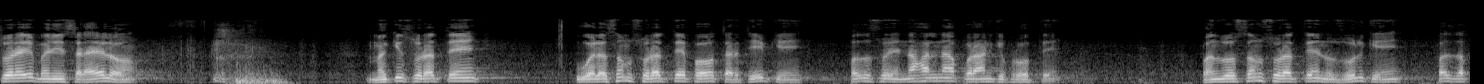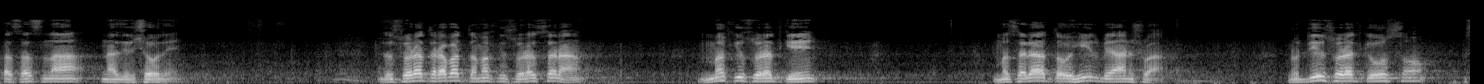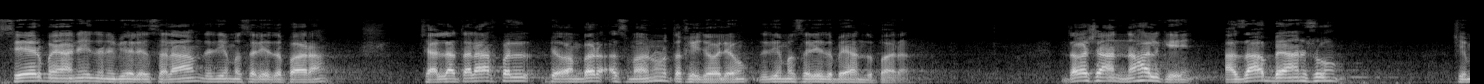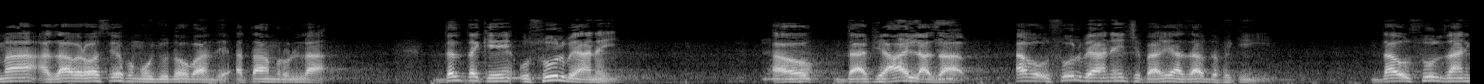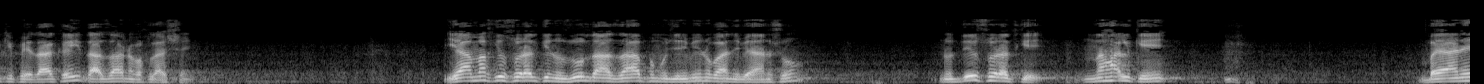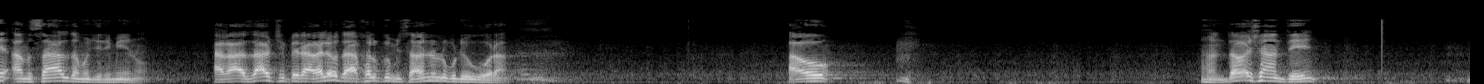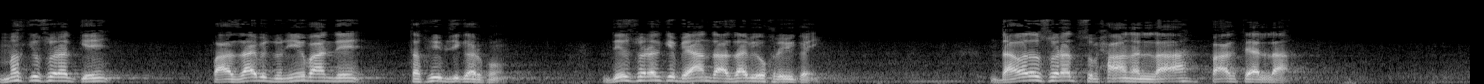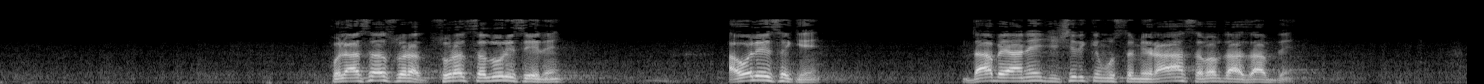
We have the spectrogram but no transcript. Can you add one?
سورہ بنی اسرائیل مکی سورت ته ولسم سورت ته په ترتیب کې پس سورې نحل نه قران کې پروت دی پنځوسم سورت ته نزول کې پس د قصص نه نازل شو دی د سورت ربط تمخ کی سورت سره مخ کی سورت کې مسله توحید بیان شو نو دې صورت کې اوس سیر بیانې د نبی علی السلام د دې مسلې د پاره چې الله تعالی خپل پیغمبر اسمانونو ته خېجولیو د دې مسلې د بیان د پاره دغه شان نحل کې عذاب بیان شو چې ما عذاب وروسته په موجودو باندې اتامر الله دلته کې اصول بیانې او دافع العذاب هغه اصول بیانې چې پاغي عذاب د فقېږي دا اصول ځان کې پیدا کړي دا ځان وخلاص شي یا مخکې صورت کې نزول د عذاب په مجرمینو باندې بیان شو نو دې صورت کې نحل کې بیان امثال د مجرمینو هغه عذاب چې پر راغلو د خلکو مثالونه لګډي وګوره او دا شانتي مخکې صورت کې په عذاب دنیا باندې تخفیف ذکر کوم دې صورت کې بیان د عذاب اخروی کوي داوود صورت سبحان الله پاک ته الله خلاصہ صورت صورت سلوری سے نے اولې سکه دا بیانې چې شرک مستمره سبب د عذاب دی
